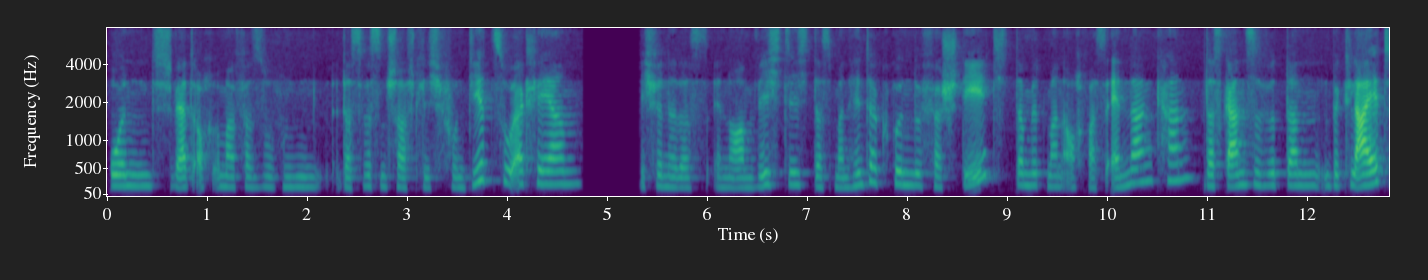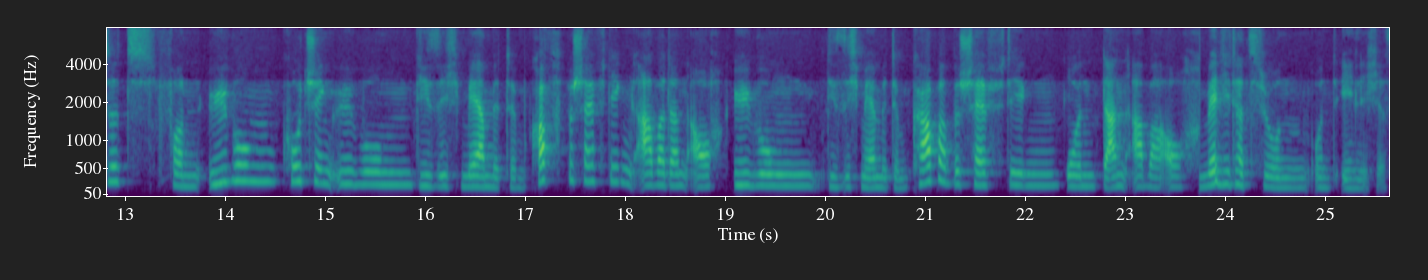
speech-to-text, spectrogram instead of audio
und werde auch immer versuchen, das wissenschaftlich fundiert zu erklären. Ich finde das enorm wichtig, dass man Hintergründe versteht, damit man auch was ändern kann. Das Ganze wird dann begleitet von Übungen, Coaching-Übungen, die sich mehr mit dem Kopf beschäftigen, aber dann auch Übungen, die sich mehr mit dem Körper beschäftigen und dann aber auch Meditationen und ähnliches.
